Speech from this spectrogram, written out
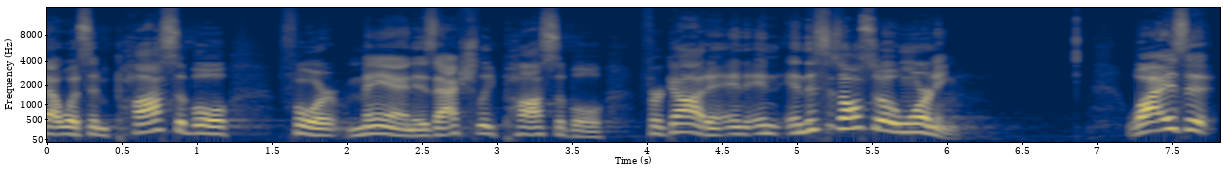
that what's impossible for man is actually possible for God. And, and, and this is also a warning. Why is it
